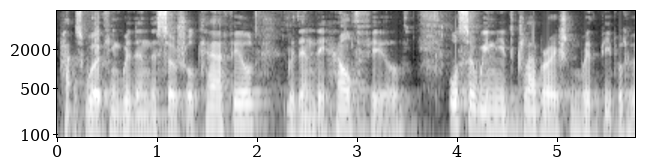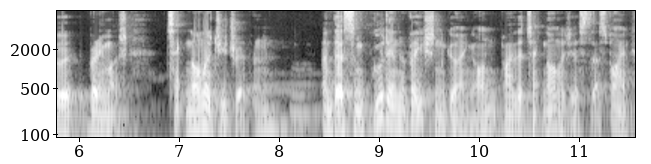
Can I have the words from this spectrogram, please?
perhaps working within the social care field, within the health field. Also, we need collaboration with people who are very much technology driven. Mm and there's some good innovation going on by the technologists, that's fine.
